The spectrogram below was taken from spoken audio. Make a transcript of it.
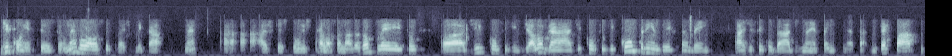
de conhecer o seu negócio, para explicar né, a, a, as questões relacionadas ao pleito, de de conseguir dialogar, de conseguir compreender também as dificuldades nessa, nessa interface.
